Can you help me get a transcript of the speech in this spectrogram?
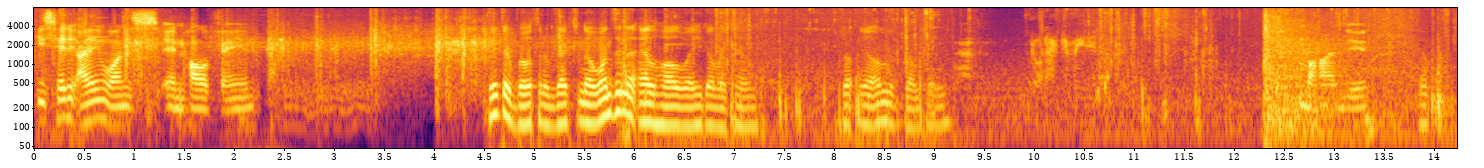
He's hitting. I think one's in Hall of Fame. I think they're both in objective. No, one's in the L hallway. He got my cam. Yeah, I'm jumping. I'm behind you. Yep.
